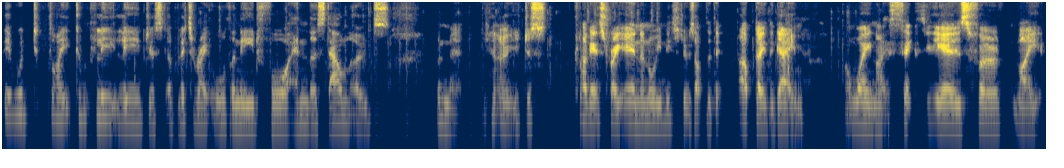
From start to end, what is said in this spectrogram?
it would like completely just obliterate all the need for endless downloads, wouldn't it? You know, you just plug it straight in, and all you need to do is up update update the game. Not wait like six years for like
